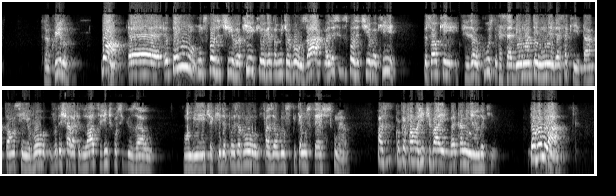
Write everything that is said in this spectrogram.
Tranquilo? Bom, é, eu tenho um, um dispositivo aqui que eventualmente eu vou usar, mas esse dispositivo aqui o pessoal que fizer o custo recebe uma anteninha dessa aqui, tá? Então, assim, eu vou, vou deixar ela aqui do lado. Se a gente conseguir usar o, o ambiente aqui, depois eu vou fazer alguns pequenos testes com ela. Mas, de qualquer forma, a gente vai, vai caminhando aqui. Então, vamos lá.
